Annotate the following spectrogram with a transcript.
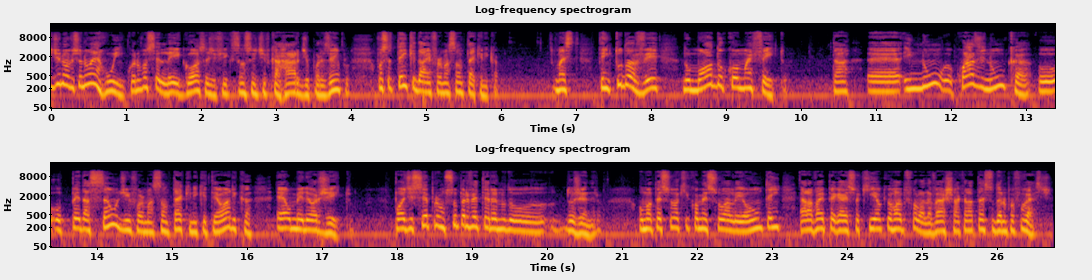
E de novo, isso não é ruim. Quando você lê e gosta de ficção científica hard, por exemplo, você tem que dar a informação técnica. Mas tem tudo a ver no modo como é feito. Tá? É, e num, quase nunca o, o pedação de informação técnica e teórica é o melhor jeito. Pode ser para um super veterano do, do gênero uma pessoa que começou a ler ontem, ela vai pegar isso aqui, é o que o Rob falou, ela vai achar que ela está estudando para a FUVEST.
